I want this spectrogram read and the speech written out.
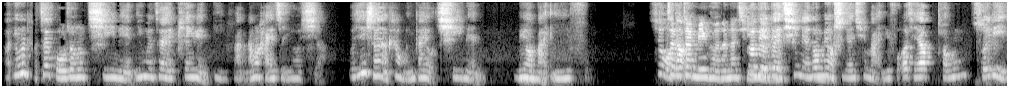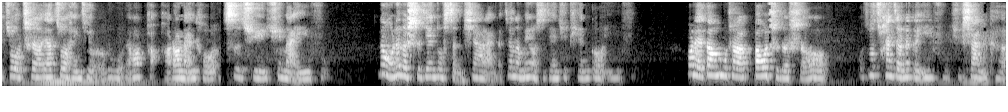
呃，因为我在国中七年，因为在偏远地方，然后孩子又小，我先想想看，我应该有七年没有买衣服。就我在在民和的那七年，对对对，七年都没有时间去买衣服，嗯、而且要从水里坐车要坐很久的路，然后跑跑到南头市区去买衣服。那我那个时间都省下来了，真的没有时间去添购衣服。后来到木栅高职的时候，我就穿着那个衣服去上课。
